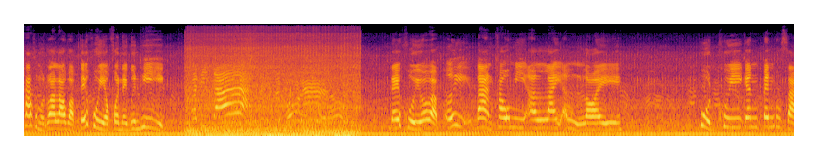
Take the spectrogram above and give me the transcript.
ถ้าสมมติว่าเราแบบได้คุยกับคนในพื้นที่อีกสวัสดีจ้าได้คุยว่าแบบ เอ้ย บ้านเขามีอะไรอร่อยพูดคุยกันเป็นภาษา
